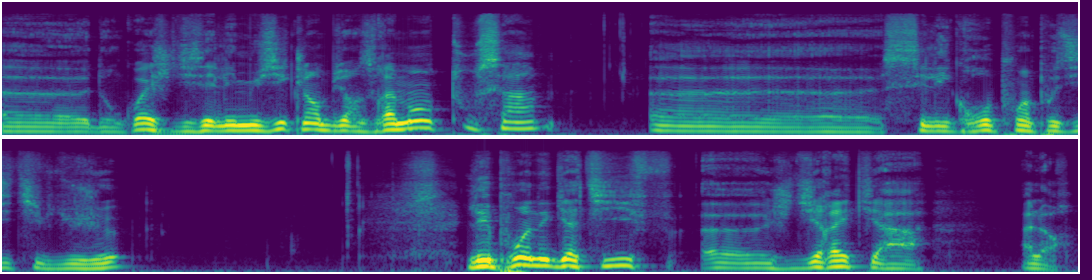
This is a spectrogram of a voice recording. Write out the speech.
Euh, donc ouais, je disais les musiques, l'ambiance, vraiment tout ça, c'est les gros points positifs du jeu. Les points négatifs, je dirais qu'il y a, alors,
